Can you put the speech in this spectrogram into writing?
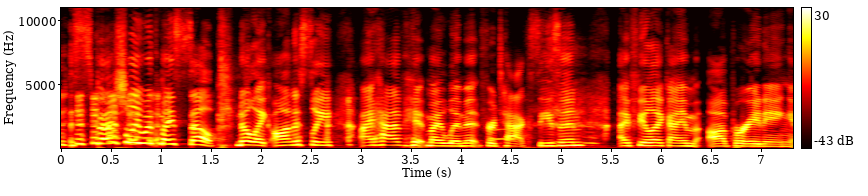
especially with myself. No, like honestly, I have hit my limit for tax season. I feel like I'm operating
